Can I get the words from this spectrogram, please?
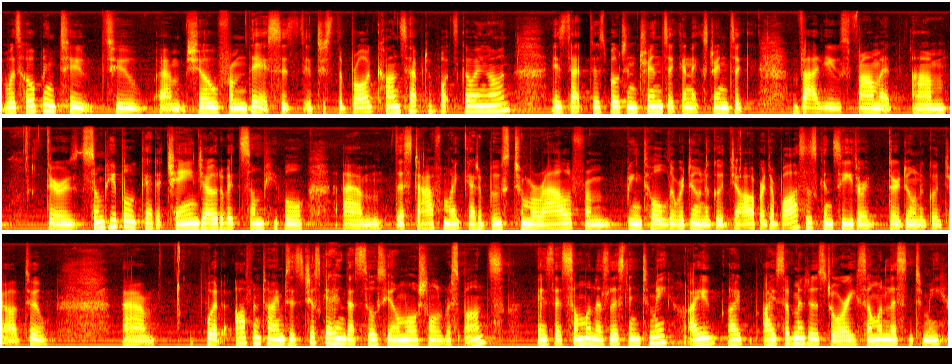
was hoping to, to um, show from this is just the broad concept of what's going on, is that there's both intrinsic and extrinsic values from it. Um, there's some people get a change out of it. Some people, um, the staff might get a boost to morale from being told they were doing a good job, or their bosses can see they're, they're doing a good job too. Um, but oftentimes it's just getting that socio-emotional response is that someone is listening to me. I, I, I submitted a story, someone listened to me.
